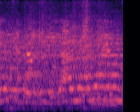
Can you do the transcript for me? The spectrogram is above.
ya, ya,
